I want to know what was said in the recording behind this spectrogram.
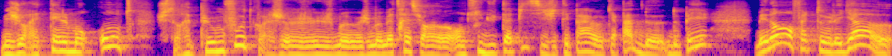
mais j'aurais tellement honte, je saurais plus où me foutre, quoi. Je, me, mettrais sur en dessous du tapis si j'étais pas euh, capable de, payer. Mais non, en fait, les gars, euh,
